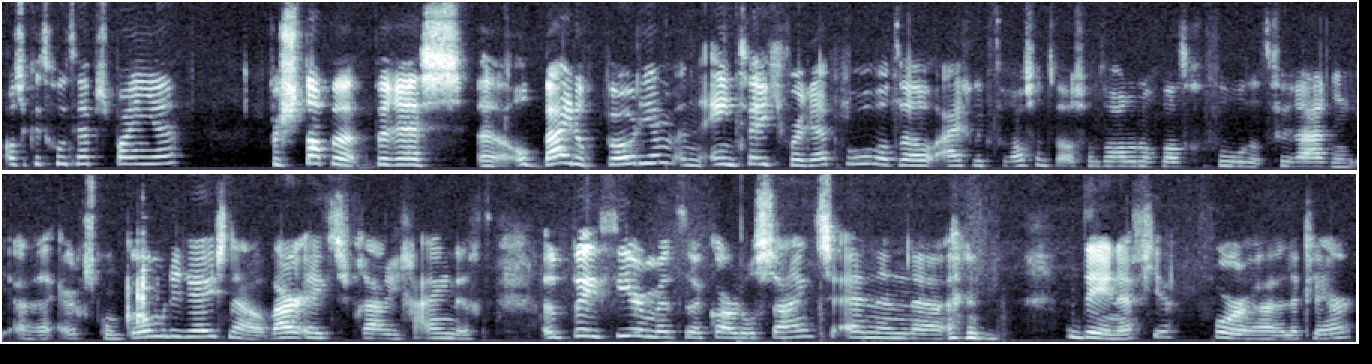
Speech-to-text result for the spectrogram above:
als ik het goed heb, Spanje. Verstappen, Perez eh, op beide op het podium. Een 1-2'tje voor Red Bull, wat wel eigenlijk verrassend was. Want we hadden nog wel het gevoel dat Ferrari eh, ergens kon komen de race. Nou, waar heeft Ferrari geëindigd? Een P4 met eh, Carlos Sainz en een, eh, een DNF'je voor eh, Leclerc.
